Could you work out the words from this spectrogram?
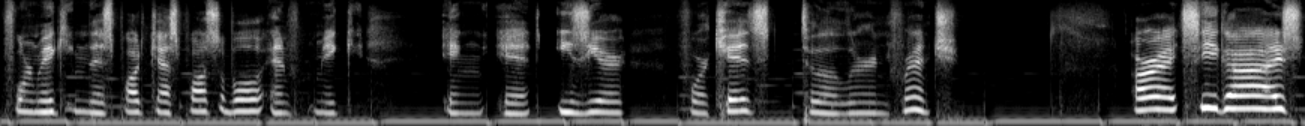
for making this podcast possible and for making it easier for kids to learn French. All right, see you guys.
